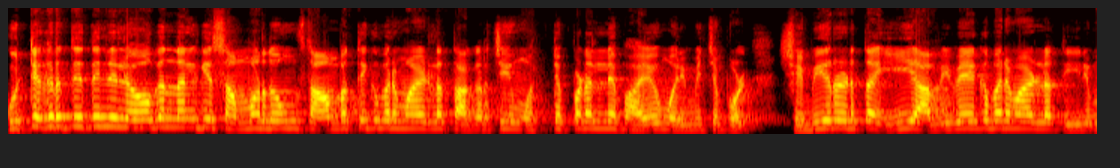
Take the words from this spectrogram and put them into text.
കുറ്റകൃത്യത്തിന് ലോകം നൽകിയ സമ്മർദ്ദവും സാമ്പത്തികപരമായിട്ടുള്ള തകർച്ചയും ഒറ്റപ്പെടലിന്റെ ഭയവും ഒരുമിച്ചപ്പോൾ ഷബീർ എടുത്ത ഈ അവിവേകപരമായിട്ടുള്ള തീരുമാനം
